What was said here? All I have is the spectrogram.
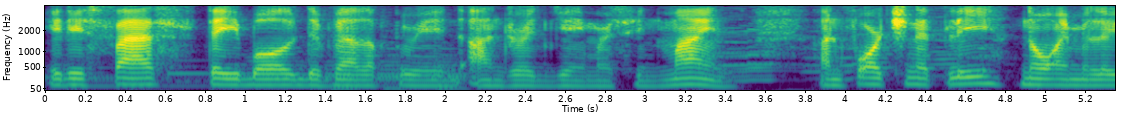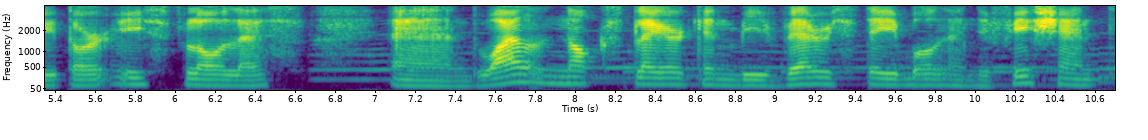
It is fast, stable, developed with Android gamers in mind. Unfortunately, no emulator is flawless, and while Nox Player can be very stable and efficient,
